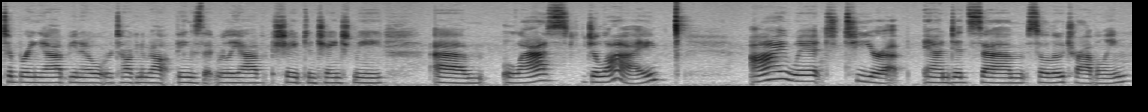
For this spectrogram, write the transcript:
to bring up you know we're talking about things that really have shaped and changed me. Um, last july i went to europe and did some solo traveling.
